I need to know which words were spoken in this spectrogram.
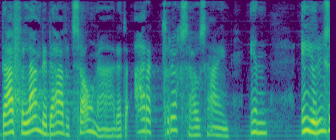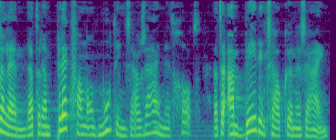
daar verlangde David zo naar, dat de ark terug zou zijn in, in Jeruzalem. Dat er een plek van ontmoeting zou zijn met God. Dat er aanbidding zou kunnen zijn.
